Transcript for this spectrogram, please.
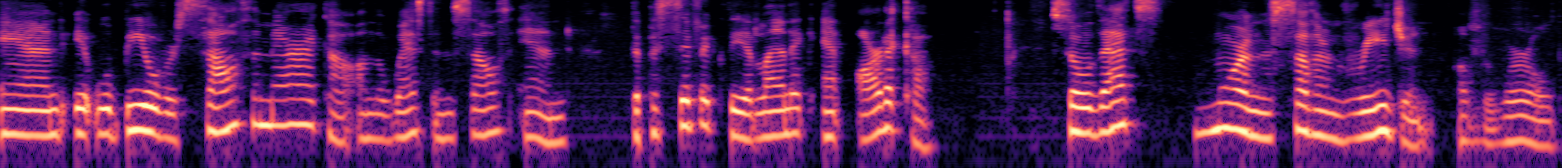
And it will be over south america on the west and the south end the pacific the atlantic antarctica. So that's more in the southern region of the world,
